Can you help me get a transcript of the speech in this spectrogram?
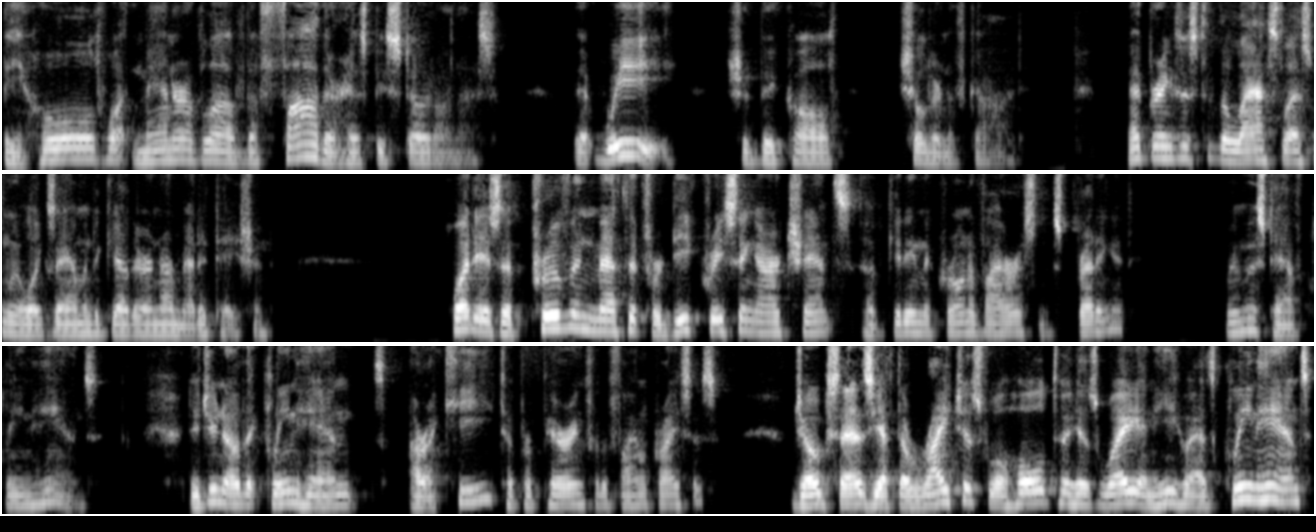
Behold, what manner of love the Father has bestowed on us, that we should be called children of God. That brings us to the last lesson we will examine together in our meditation. What is a proven method for decreasing our chance of getting the coronavirus and spreading it? We must have clean hands. Did you know that clean hands are a key to preparing for the final crisis? Job says, Yet the righteous will hold to his way, and he who has clean hands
